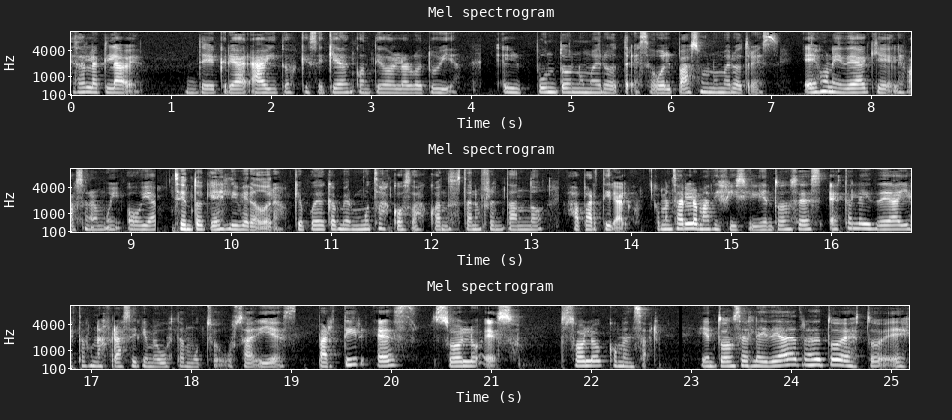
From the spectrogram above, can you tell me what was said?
Esa es la clave de crear hábitos que se quedan contigo a lo largo de tu vida. El punto número 3 o el paso número 3 es una idea que les va a sonar muy obvia. Siento que es liberadora, que puede cambiar muchas cosas cuando se están enfrentando a partir algo. Comenzar es lo más difícil y entonces esta es la idea y esta es una frase que me gusta mucho usar y es partir es solo eso, solo comenzar. Y entonces la idea detrás de todo esto es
